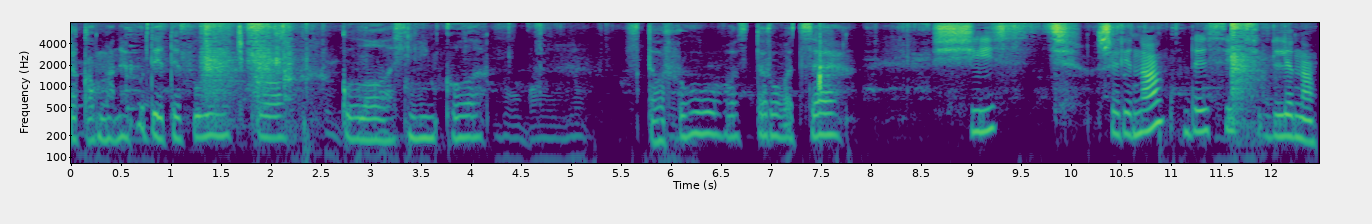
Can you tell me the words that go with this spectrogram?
Така в мене буде тепличка, класненько. Здорова, здорова. Це 6 ширина, 10 длина.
